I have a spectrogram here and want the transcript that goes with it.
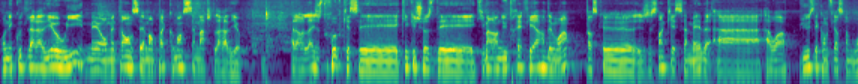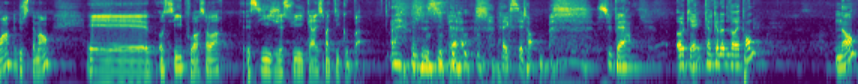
On écoute la radio oui, mais en même temps on sait même pas comment ça marche la radio. Alors là je trouve que c'est quelque chose de, qui m'a rendu très fier de moi parce que je sens que ça m'aide à avoir plus de confiance en moi justement et aussi pouvoir savoir si je suis charismatique ou pas. Super, excellent. Super. Ok, quelqu'un d'autre veut répondre? Non?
